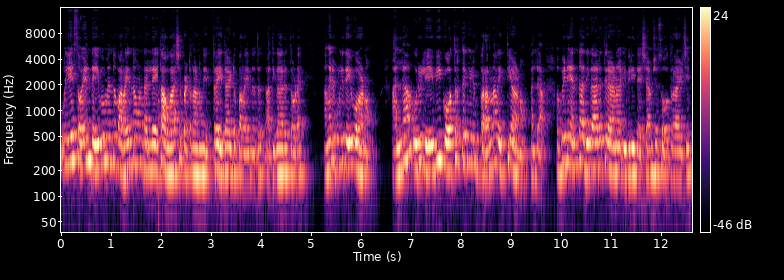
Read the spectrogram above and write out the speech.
പുള്ളിയെ സ്വയം ദൈവം എന്ന് പറയുന്നതുകൊണ്ടല്ലേ അവകാശപ്പെട്ടതാണെന്ന് ഇത്ര ഇതായിട്ട് പറയുന്നത് അധികാരത്തോടെ. അങ്ങനെ പുള്ളി ദൈവമാണോ? അല്ല ഒരു ലേവി ഗോത്രത്തെങ്കിലും പിറന്ന വ്യക്തിയാണോ? അല്ല. അപ്പൊ പിന്നെ എന്ത് അധികാരത്തിലാണ് ഇവർ ഈ ദശാംശ സ്വോത്രകാഴ്ചയും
